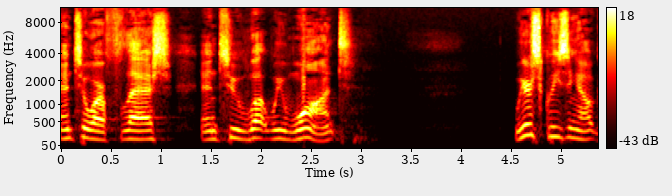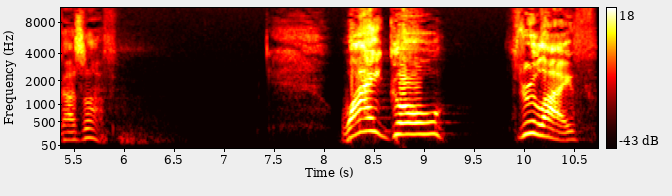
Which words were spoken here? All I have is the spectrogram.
and to our flesh and to what we want. We're squeezing out God's love. Why go through life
